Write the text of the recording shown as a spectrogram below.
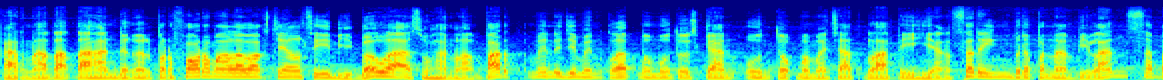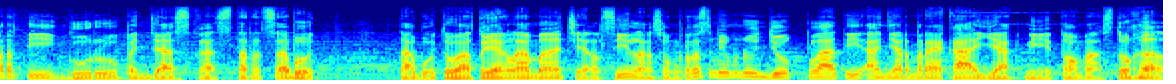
Karena tak tahan dengan performa lawak Chelsea di bawah asuhan Lampard, manajemen klub memutuskan untuk memecat pelatih yang sering berpenampilan seperti guru penjaskes tersebut. Tak butuh waktu yang lama, Chelsea langsung resmi menunjuk pelatih anyar mereka yakni Thomas Tuchel.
